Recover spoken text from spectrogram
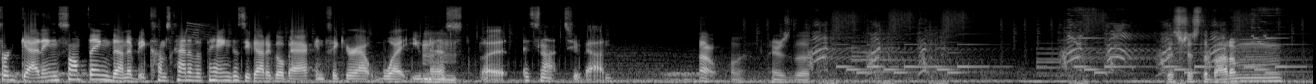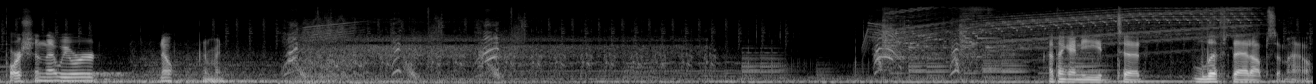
forgetting something, then it becomes kind of a pain because you got to go back and figure out what you Mhm. missed. But it's not too bad. Oh, well, here's the. This just the bottom portion that we were. No, never mind. I think I need to lift that up somehow.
